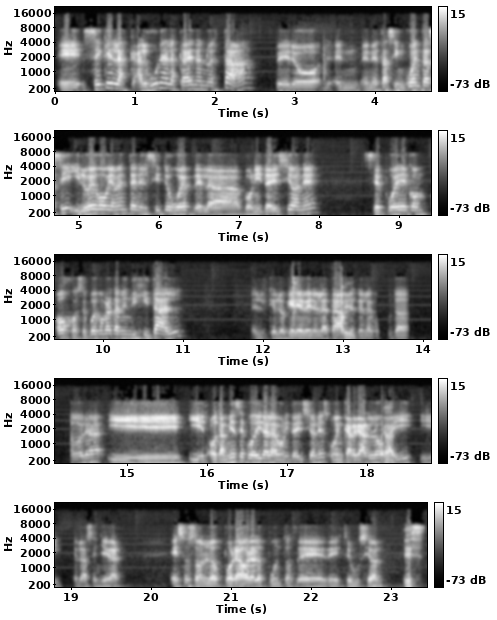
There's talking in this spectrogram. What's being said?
Eh, sé que en las, algunas de las cadenas no está, pero en, estas 50 sí, y luego obviamente en el sitio web de la Bonita Ediciones se puede, ojo, se puede comprar también digital, el que lo quiere ver en la tablet, en la computadora, y, o también se puede ir a la Bonita Ediciones o encargarlo ahí y se lo hacen llegar. Esos son los, por ahora los puntos de, distribución. Es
